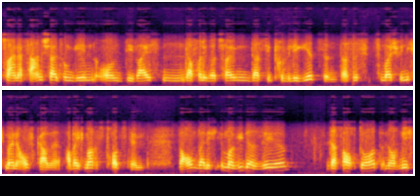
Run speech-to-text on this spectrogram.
zu einer Veranstaltung gehen und die Weißen davon überzeugen, dass sie privilegiert sind. Das ist zum Beispiel nicht meine Aufgabe, aber ich mache es trotzdem. Warum? Weil ich immer wieder sehe, dass auch dort noch nicht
